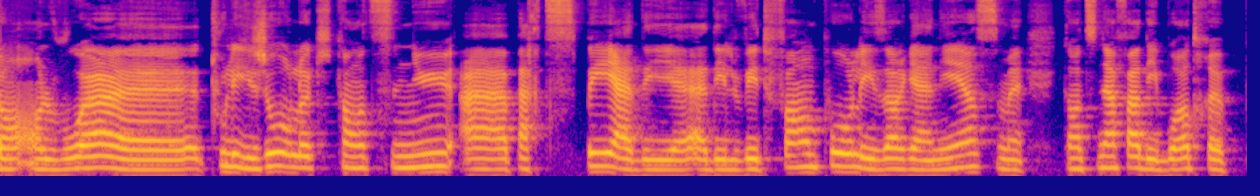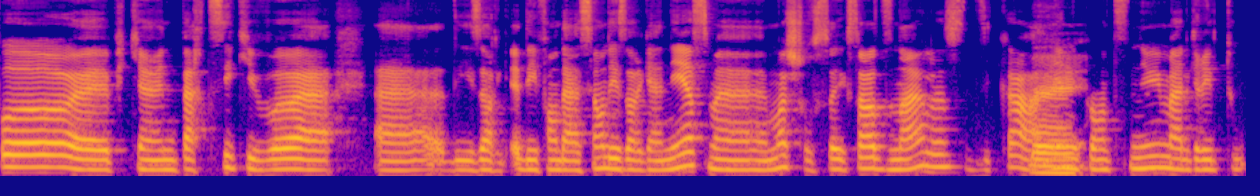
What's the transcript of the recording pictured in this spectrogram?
on, le voit euh, tous les jours là, qui continuent à participer à des, à des levées de fonds pour les organismes, qui continuent à faire des boîtes repas, euh, puis qu'il y a une partie qui va des, des, fondations, des organismes. moi, je trouve ça extraordinaire. Là. Je dis, ben, continue malgré tout.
